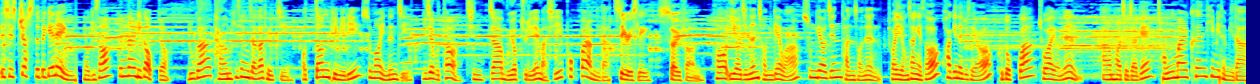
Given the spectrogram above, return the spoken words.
This is just the beginning. 여기서 끝날 리가 없죠. 누가 다음 희생자가 될지, 어떤 비밀이 숨어 있는지, 이제부터 진짜 무협주리의 맛이 폭발합니다. Seriously, so fun. 더 이어지는 전개와 숨겨진 단서는 저희 영상에서 확인해주세요. 구독과 좋아요는 다음 화 제작에 정말 큰 힘이 됩니다.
